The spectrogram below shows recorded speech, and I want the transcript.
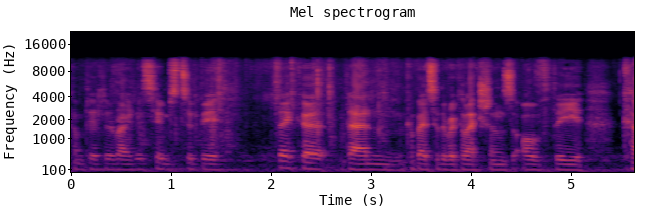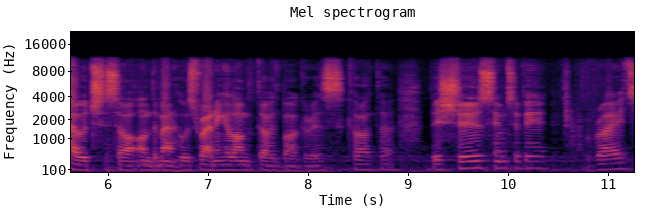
completely right. It seems to be thicker than compared to the recollections of the coach saw on the man who was running along David Bagares Gata. The shoes seem to be right.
